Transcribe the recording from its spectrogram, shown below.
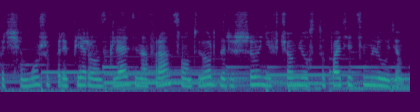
почему же при первом взгляде на Франца он твердо решил ни в чем не уступать этим людям?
